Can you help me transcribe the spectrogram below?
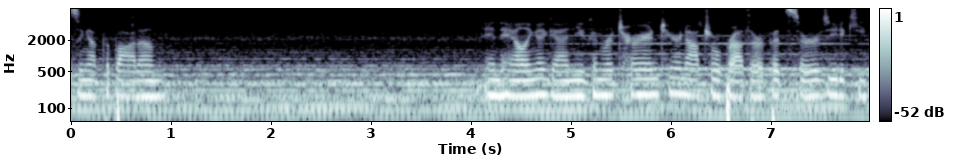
Pausing at the bottom. Inhaling again, you can return to your natural breath, or if it serves you to keep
